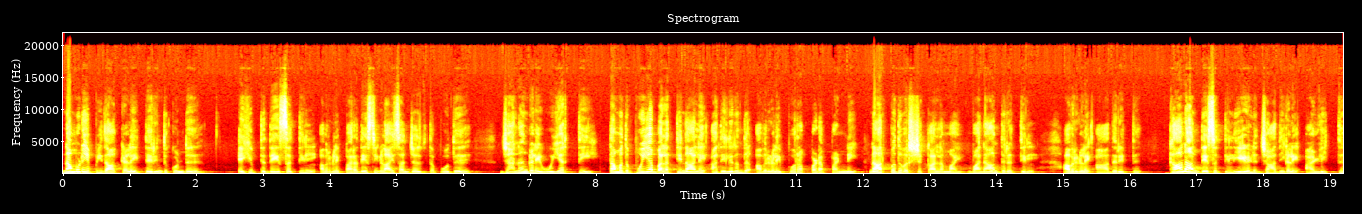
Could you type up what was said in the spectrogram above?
நம்முடைய பிதாக்களை தெரிந்து கொண்டு எகிப்து தேசத்தில் அவர்களை பரதேசிகளாய் சஞ்சரித்த போது ஜனங்களை உயர்த்தி தமது புய பலத்தினாலே அதிலிருந்து அவர்களை புறப்பட பண்ணி நாற்பது வருஷ காலமாய் வனாந்திரத்தில் அவர்களை ஆதரித்து கானான் தேசத்தில் ஏழு ஜாதிகளை அழித்து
